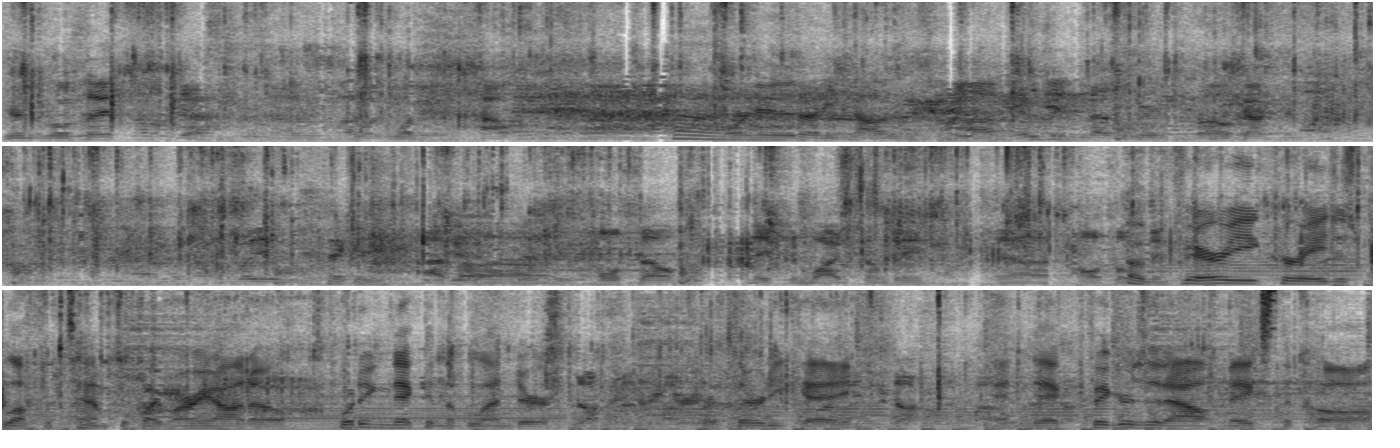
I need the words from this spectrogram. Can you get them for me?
You're in the roll safe? Yes. What, what, how? Uh, mortgage? 30,000. agent investor. Okay. Taking. I have a wholesale nationwide company. Uh, also A very courageous bluff attempt by Mariano, putting Nick in the blender for 30k, and Nick figures it out, makes the call.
